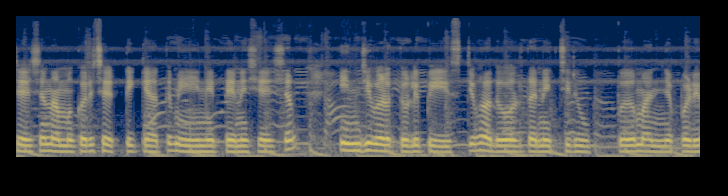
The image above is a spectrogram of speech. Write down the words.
ശേഷം നമുക്കൊരു ചട്ടിക്കകത്ത് മീനിട്ടതിന് ശേഷം ഇഞ്ചി വെളുത്തുള്ളി പേസ്റ്റും അതുപോലെ തന്നെ ഇച്ചിരി ഉപ്പ് മഞ്ഞൾപ്പൊടി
